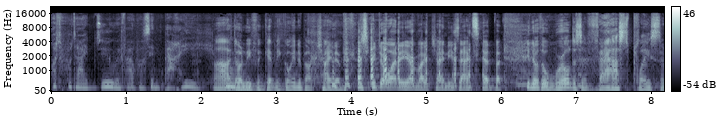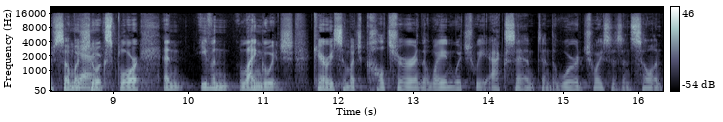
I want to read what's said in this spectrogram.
What would I do if I was in Paris? Ah, don't even get me going about China because you don't want to hear my Chinese accent. But you know, the world is a vast place. There's so much to Yes. explore, and even language carries so much culture and the way in which we accent and the word choices and so on.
